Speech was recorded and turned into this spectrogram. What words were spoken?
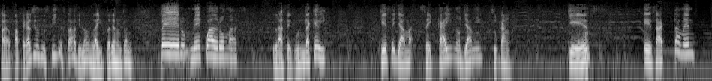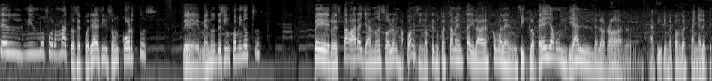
para pegarse un sustillo está vacilón. La historia de Antonio. Pero me cuadró más la segunda que vi, que se llama Sekai no Yami Tsukan. Que es exactamente el mismo formato, se podría decir. Son cortos, de menos de 5 minutos. Pero esta vara ya no es solo en Japón, sino que supuestamente ahí la vara es como la enciclopedia mundial del horror. Así si me pongo españolete.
